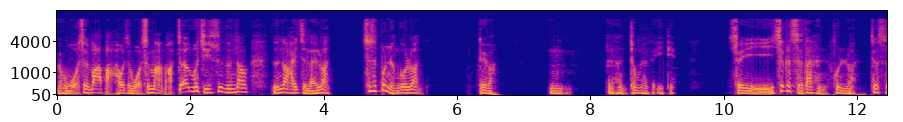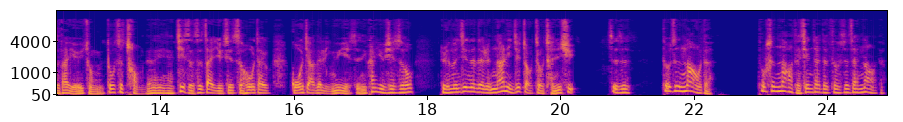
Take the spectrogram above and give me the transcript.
我是爸爸，或者我是妈妈，怎么几次轮到轮到孩子来乱？这是不能够乱，对吧？嗯，这是很重要的一点。所以这个时代很混乱，这个时代有一种都是宠的那样，即使是在有些时候在国家的领域也是。你看有些时候人们现在的人哪里就走走程序，是不是都是闹的，都是闹的。现在的都是在闹的，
